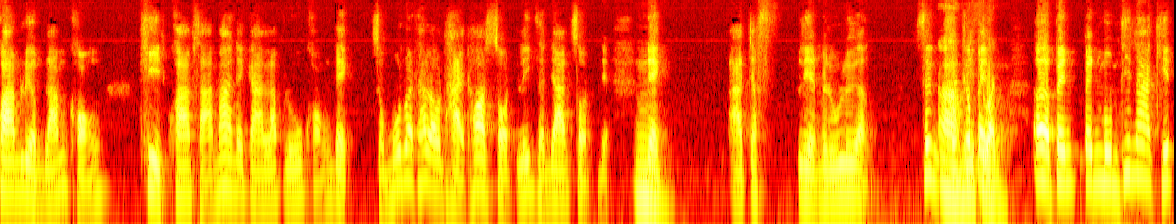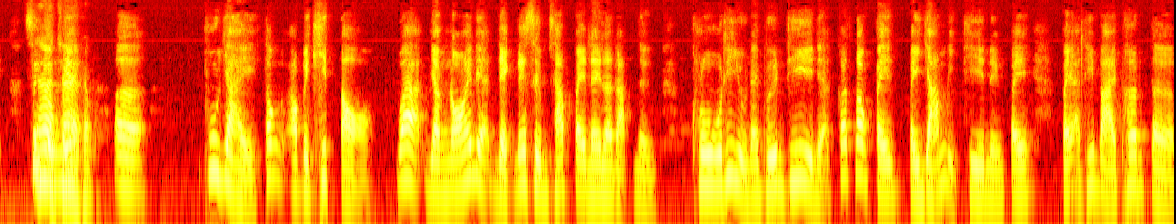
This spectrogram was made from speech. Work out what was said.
ความเหลื่อมล้ำของขีดความสามารถในการรับรู้ของเด็ก สมมุติว่าถ้าเราถ่ายทอดสดลิงก์สัญญาณสดเนี่ยอืมเด็กอาจจะเรียนไม่รู้เรื่อง ซึ่งอ่าซึ่งก็เป็นมีส่วน เออเป็นเป็นมุมที่น่าคิด ซึ่งอ่าตรงเนี้ยใช่ครับเออผู้ใหญ่ต้องเอาไปคิดต่อ ว่าอย่างน้อยเนี่ยเด็กได้ซึมซับไปในระดับหนึ่ง ครูที่อยู่ในพื้นที่เนี่ยก็ต้องไปไปย้ำอีกทีหนึ่งไปไปอธิบายเพิ่มเติม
